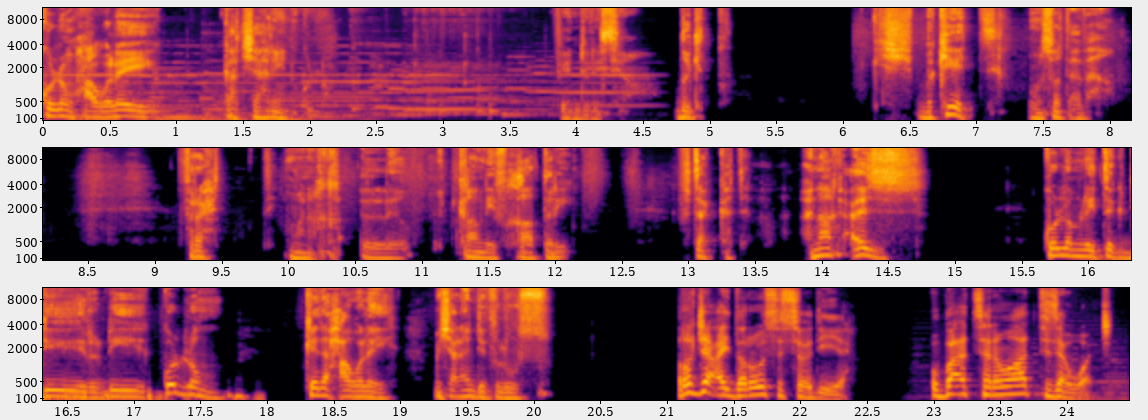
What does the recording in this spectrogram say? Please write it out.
كلهم حوالي قعدت شهرين كلهم في إندونيسيا. ضقت. بكيت من صوت ابها فرحت. وأنا خ... كان لي في خاطري. افتكت. هناك عز. كلهم لي تقدير لي. كلهم كذا حوالي. مشان عندي فلوس. رجع عيدروس السعودية. وبعد سنوات تزوج.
